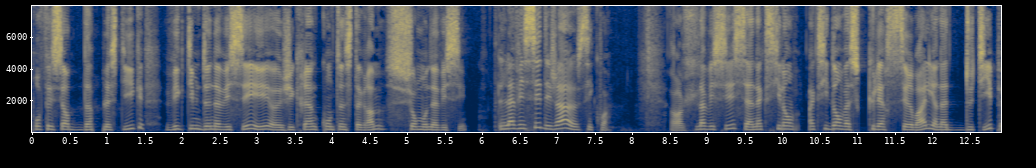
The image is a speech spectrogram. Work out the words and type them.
professeur d'art plastique, victime d'un AVC et j'ai créé un compte Instagram sur mon AVC. L'AVC, déjà, c'est quoi? Alors l'AVC, c'est un accident, accident vasculaire cérébral. Il y en a deux types.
